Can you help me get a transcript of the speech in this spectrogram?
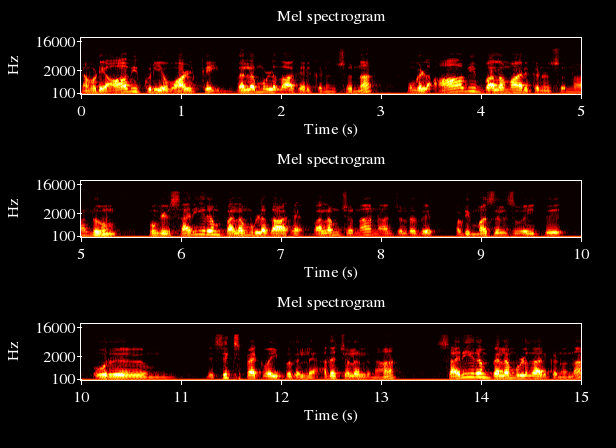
நம்முடைய ஆவிக்குரிய வாழ்க்கை பலமுள்ளதாக இருக்கணும்னு சொன்னா உங்கள் ஆவி பலமா இருக்கணும்னு சொன்னாலும் உங்கள் சரீரம் பலமுள்ளதாக பலம் சொன்னா நான் சொல்றது அப்படி மசில்ஸ் வைத்து ஒரு இந்த சிக்ஸ் பேக் வைப்பதில்லை. அதை சொல்லலைன்னா சரீரம் பலமுள்ளதா இருக்கணும்னா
